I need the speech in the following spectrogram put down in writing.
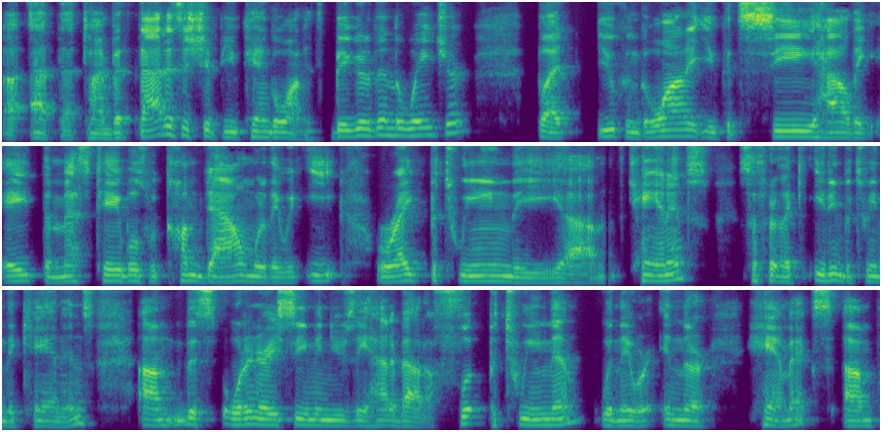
uh, at that time. But that is a ship you can go on. It's bigger than the Wager, but you can go on it. You could see how they ate. The mess tables would come down where they would eat right between the um, cannons. So they're like eating between the cannons. Um, this ordinary seaman usually had about a foot between them when they were in their hammocks. Um,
